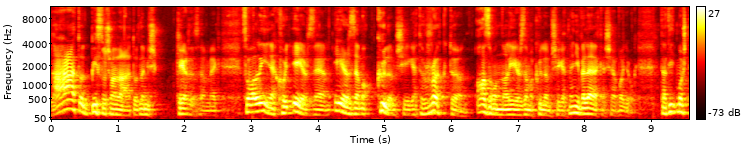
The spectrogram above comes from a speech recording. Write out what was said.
látod, biztosan látod, nem is kérdezem meg. Szóval a lényeg, hogy érzem, érzem a különbséget rögtön, azonnal érzem a különbséget, mennyivel lelkesebb vagyok. Tehát itt most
